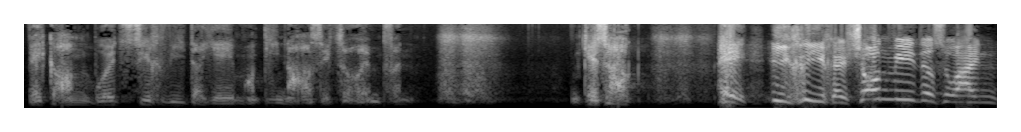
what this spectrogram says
begann plötzlich wieder jemand die Nase zu rümpfen. Und gesagt, hey, ich rieche schon wieder so ein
